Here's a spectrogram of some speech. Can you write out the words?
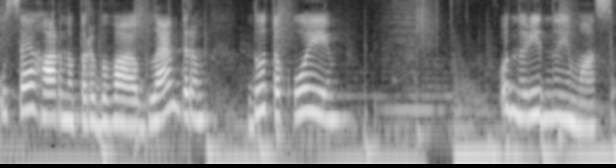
Усе гарно перебиваю блендером до такої однорідної маси.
